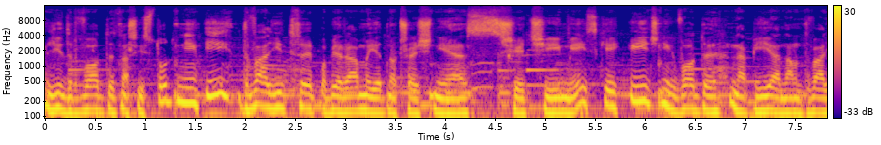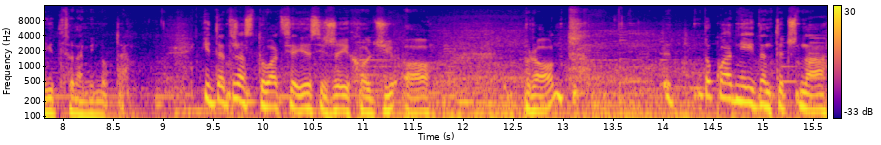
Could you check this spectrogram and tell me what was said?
litr wody z naszej studni i 2 litry pobieramy jednocześnie z sieci miejskiej i licznik wody nabija nam 2 litry na minutę. Identyczna sytuacja jest, jeżeli chodzi o prąd. Dokładnie identyczna,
